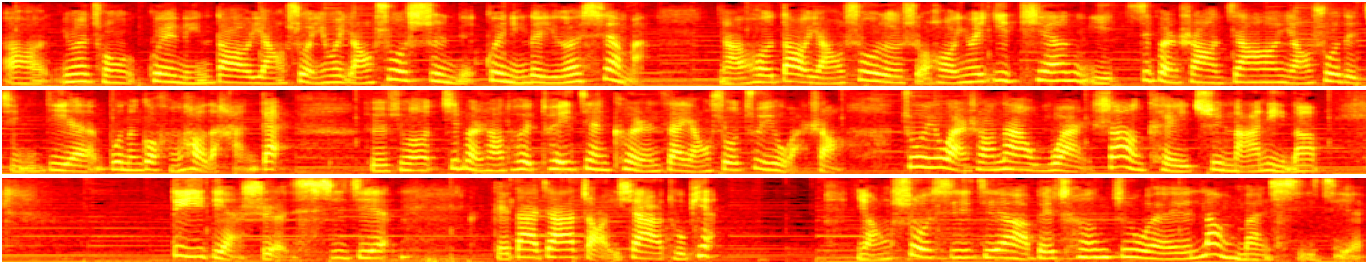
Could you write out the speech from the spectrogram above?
呃，因为从桂林到阳朔，因为阳朔是桂林的一个县嘛，然后到阳朔的时候，因为一天你基本上将阳朔的景点不能够很好的涵盖，所以说基本上会推荐客人在阳朔住一晚上，住一晚上，那晚上可以去哪里呢？第一点是西街，给大家找一下图片。阳朔西街啊，被称之为浪漫西街，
